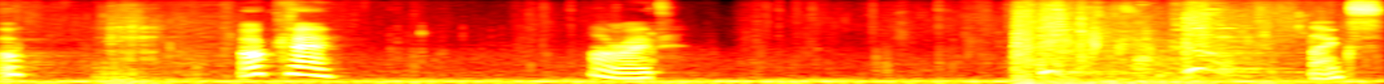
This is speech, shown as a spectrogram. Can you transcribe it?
Oh. Okay. Alright. Thanks.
